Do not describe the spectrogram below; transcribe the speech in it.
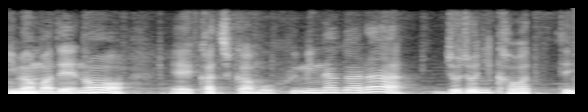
今までの、えー価値観も踏みながら徐々に変わってい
